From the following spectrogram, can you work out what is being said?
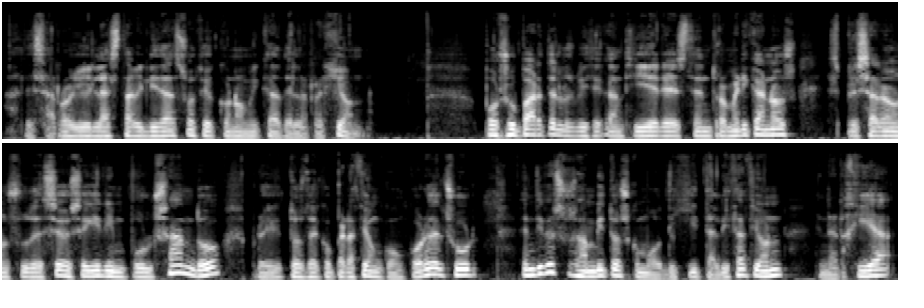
al desarrollo y la estabilidad socioeconómica de la región. Por su parte, los vicecancilleres centroamericanos expresaron su deseo de seguir impulsando proyectos de cooperación con Corea del Sur en diversos ámbitos como digitalización, energía,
